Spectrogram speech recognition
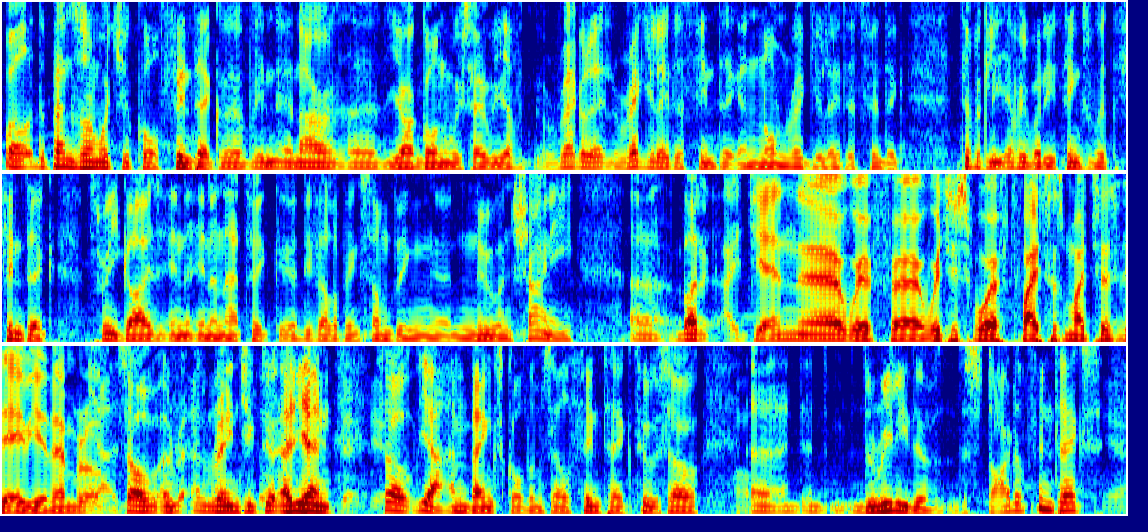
Well, it depends on what you call fintech. Uh, in, in our uh, jargon, we say we have regula- regulated fintech and non regulated fintech. Typically, everybody thinks with fintech, three guys in, in an attic uh, developing something uh, new and shiny. Uh, but IGN, with, which is worth twice as much as the ABN AMRO. Yeah, so ranging so to again. Yeah. So, yeah, and banks call themselves fintech too. So, oh. the really the, the startup fintechs, yeah.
